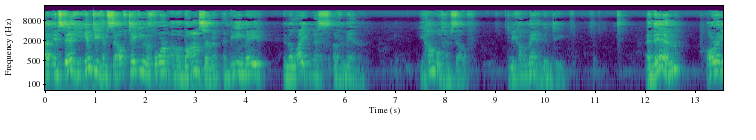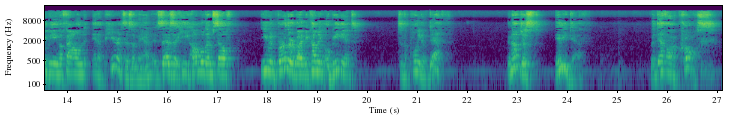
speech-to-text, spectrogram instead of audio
uh, instead, he emptied himself, taking the form of a bondservant and being made in the likeness of men. He humbled himself to become a man, didn't he? And then, already being found in appearance as a man, it says that he humbled himself even further by becoming obedient to the point of death. And not just any death, the death on a cross.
